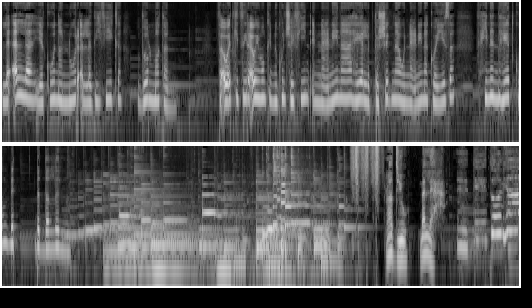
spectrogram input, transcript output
لئلا يكون النور الذي فيك ظلمة. في أوقات كتيرة قوي ممكن نكون شايفين إن عينينا هي اللي بترشدنا وإن عينينا كويسة في حين إن هي تكون بت... بتضللنا. راديو ملاح دي دنيا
